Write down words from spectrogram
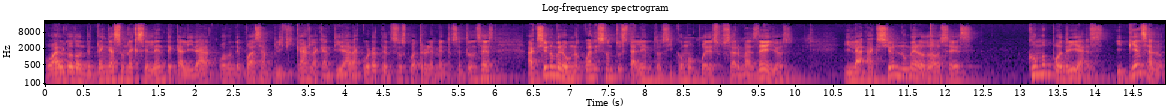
o algo donde tengas una excelente calidad o donde puedas amplificar la cantidad. Acuérdate de esos cuatro elementos. Entonces, acción número uno, ¿cuáles son tus talentos y cómo puedes usar más de ellos? Y la acción número dos es, ¿cómo podrías, y piénsalo,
